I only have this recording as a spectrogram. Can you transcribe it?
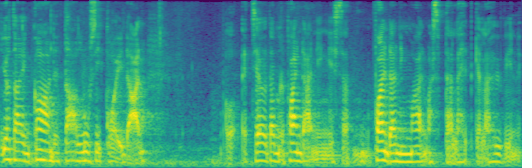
jotain kaadetaan, lusikoidaan. Et se on tämmöinen fine diningissa, fine dining maailmassa tällä hetkellä hyvin,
